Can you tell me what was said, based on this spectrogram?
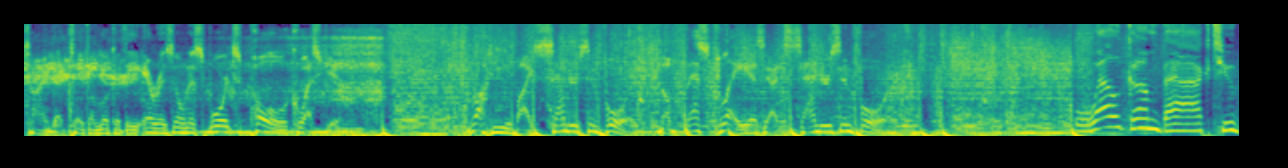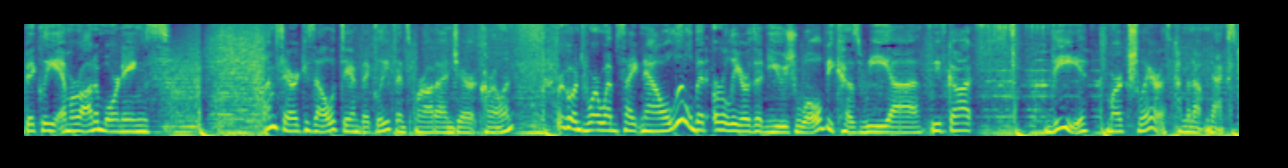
Time to take a look at the Arizona Sports Poll question. Brought to you by Sanderson Ford. The best play is at Sanderson Ford. Welcome back to Bickley and Marotta Mornings. I'm Sarah Gazelle with Dan Bickley, Vince Marotta, and Jarrett Carlin. We're going to our website now a little bit earlier than usual because we uh, we've got the Mark Schlereth coming up next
